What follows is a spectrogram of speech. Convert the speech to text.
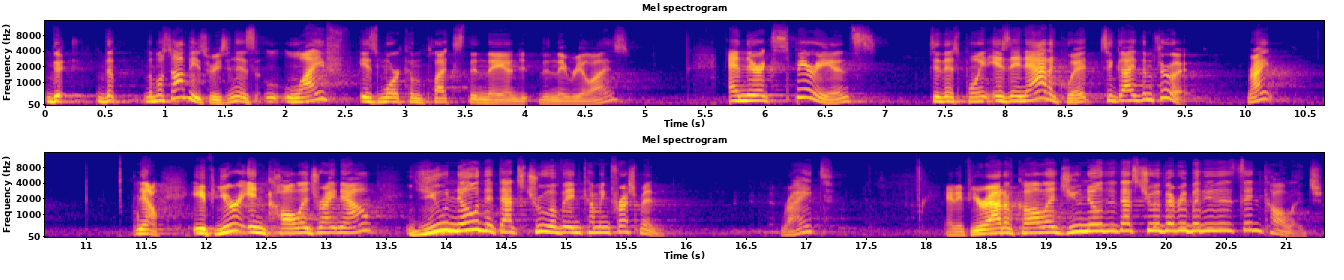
The, the, the, most obvious reason is life is more complex than they, than they realize, and their experience to this point is inadequate to guide them through it, right? Now, if you're in college right now, you know that that's true of incoming freshmen, right? And if you're out of college, you know that that's true of everybody that's in college.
